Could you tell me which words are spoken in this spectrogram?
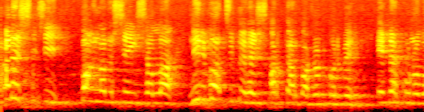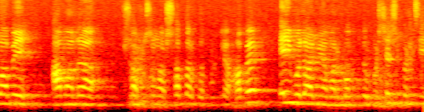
ধানের শীষই বাংলাদেশে ইনশাল্লাহ নির্বাচিত হয়ে সরকার গঠন করবে। এটা কোনোভাবে আমরা সবসময় সতর্ক থাকলে হবে। এই বলে আমি আমার বক্তব্য শেষ করছি।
